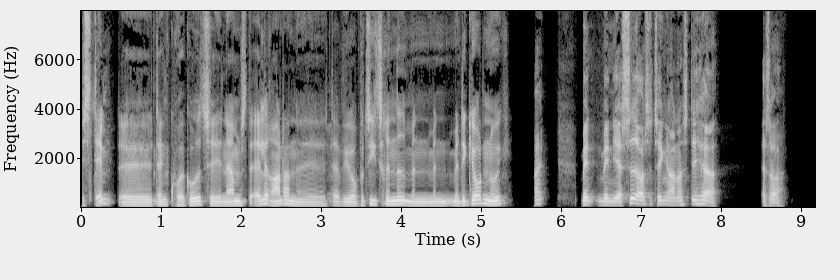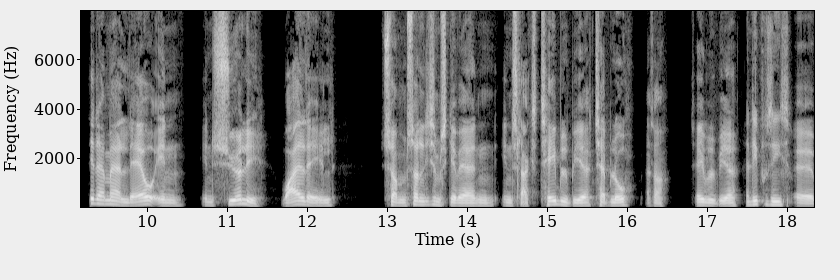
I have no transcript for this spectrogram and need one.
Bestemt, øh, den kunne have gået til nærmest alle retterne, da vi var på 10 trin ned, men, men, men det gjorde den nu ikke. Men, men jeg sidder også og tænker, Anders, det her, altså, det der med at lave en, en syrlig wild ale, som sådan ligesom skal være en, en slags table beer, tableau, altså table beer, Ja, lige præcis. øh,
